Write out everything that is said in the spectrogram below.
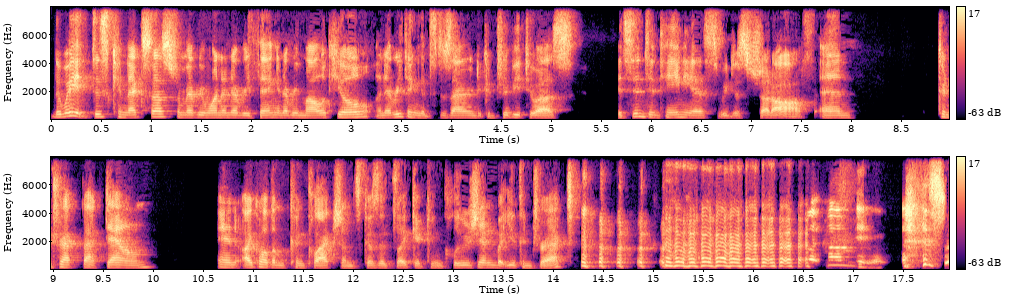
the way it disconnects us from everyone and everything and every molecule and everything that's desiring to contribute to us, it's instantaneous. We just shut off and contract back down. And I call them conclactions because it's like a conclusion, but you contract. anyway, so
